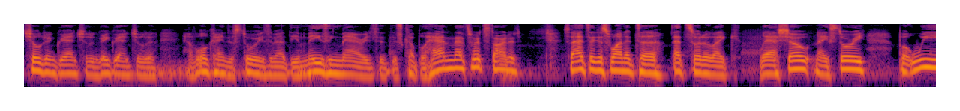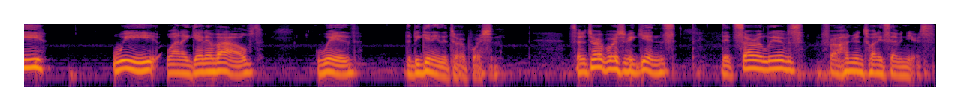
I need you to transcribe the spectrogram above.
children, grandchildren, great grandchildren have all kinds of stories about the amazing marriage that this couple had, and that's where it started. So that's I just wanted to that's sort of like last show, nice story. But we we want to get involved with the beginning of the Torah portion. So the Torah portion begins that Sarah lives for 127 years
